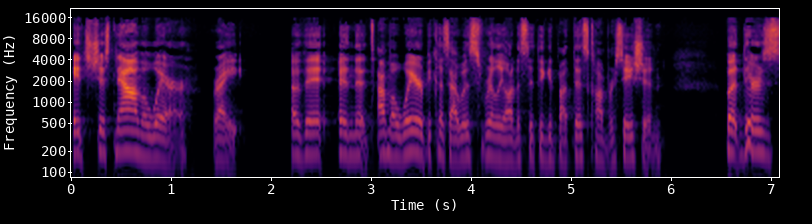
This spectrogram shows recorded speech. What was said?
It's just now I'm aware, right, of it. And that I'm aware because I was really honestly thinking about this conversation. But there's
